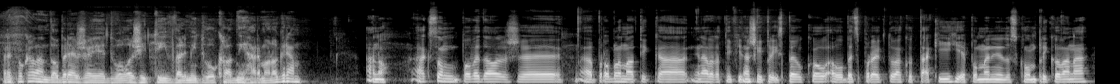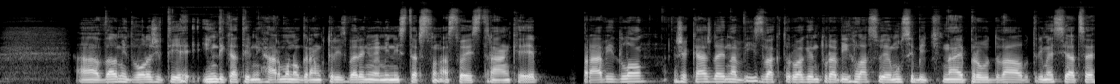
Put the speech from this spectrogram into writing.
Predpokladám dobre, že je dôležitý veľmi dôkladný harmonogram? Áno, ak som povedal, že problematika nenávratných finančných príspevkov a vôbec projektov ako takých je pomerne dosť komplikovaná, a veľmi dôležitý je indikatívny harmonogram, ktorý zverejňuje ministerstvo na svojej stránke. Je pravidlo, že každá jedna výzva, ktorú agentúra vyhlasuje, musí byť najprv dva alebo tri mesiace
